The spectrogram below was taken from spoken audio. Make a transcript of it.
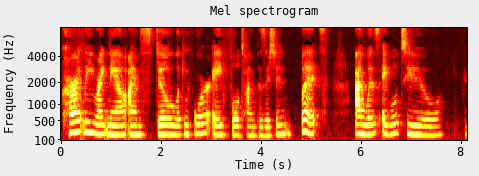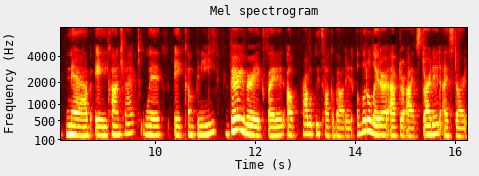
Currently, right now, I am still looking for a full time position, but I was able to nab a contract with a company. Very, very excited. I'll probably talk about it a little later after I've started. I start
